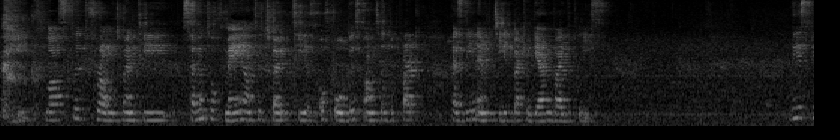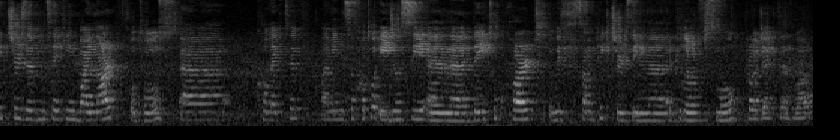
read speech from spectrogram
it lasted from 27th of May until 20th of August until the park has been emptied back again by the police. These pictures have been taken by NAR Photos uh, Collective. I mean, it's a photo agency, and uh, they took part with some pictures in uh, a Pillar of Smoke project as well.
